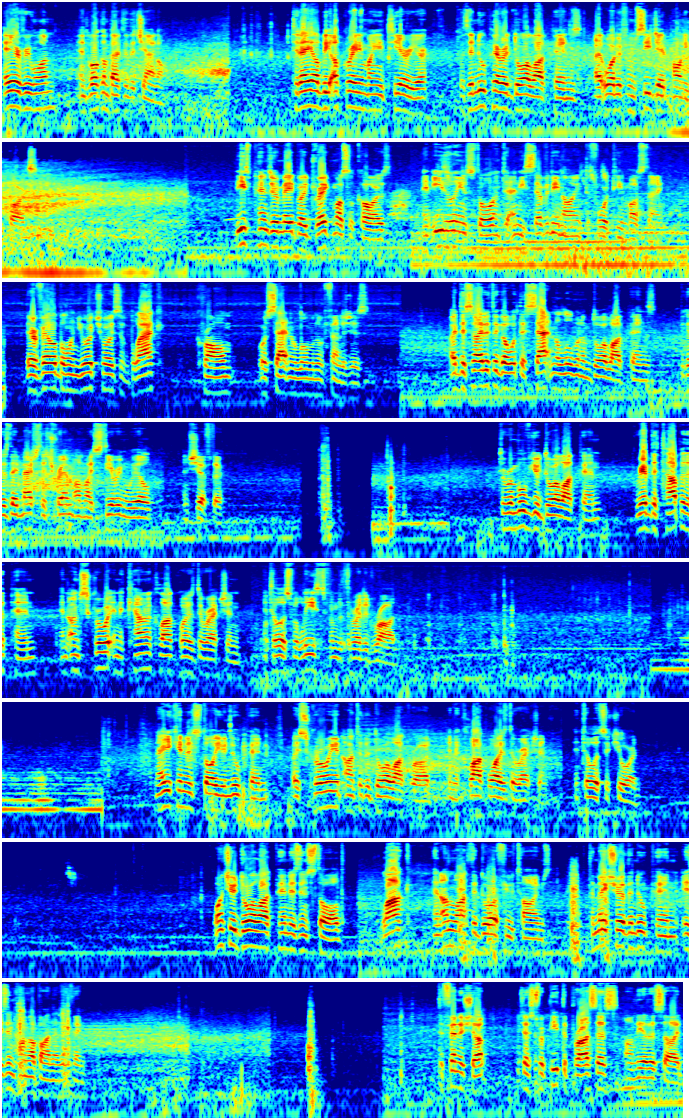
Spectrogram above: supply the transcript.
Hey everyone, and welcome back to the channel. Today I'll be upgrading my interior with a new pair of door lock pins I ordered from CJ Pony Parts. These pins are made by Drake Muscle Cars and easily install into any 79 to 14 Mustang. They're available in your choice of black, chrome, or satin aluminum finishes. I decided to go with the satin aluminum door lock pins because they match the trim on my steering wheel and shifter. To remove your door lock pin, grab the top of the pin and unscrew it in a counterclockwise direction until it's released from the threaded rod. Now you can install your new pin by screwing it onto the door lock rod in a clockwise direction until it's secured. Once your door lock pin is installed, lock and unlock the door a few times to make sure the new pin isn't hung up on anything. To finish up, just repeat the process on the other side.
